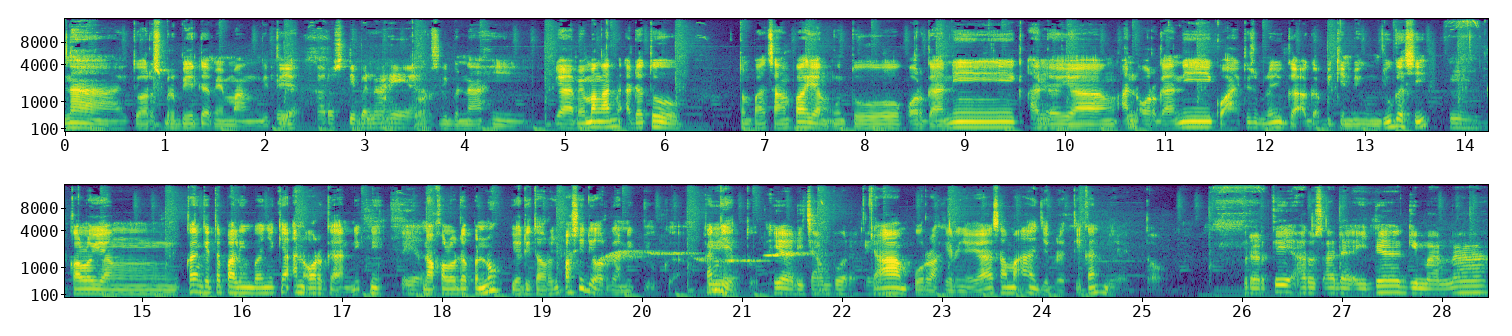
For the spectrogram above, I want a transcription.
Nah, itu harus berbeda memang gitu ya. Harus dibenahi ya. harus dibenahi. Ya memang kan ada tuh tempat sampah yang untuk organik, ada yang anorganik. Wah itu sebenarnya juga agak bikin bingung juga sih. Hmm, Kalau yang kan kita paling banyaknya anorganik nih. iya. Nah kalau udah penuh ya ditaruhnya pasti di organik juga. Kan Iya. gitu. Iya dicampur. akhirnya. Campur akhirnya ya sama aja berarti kan gitu. Berarti harus ada ide gimana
